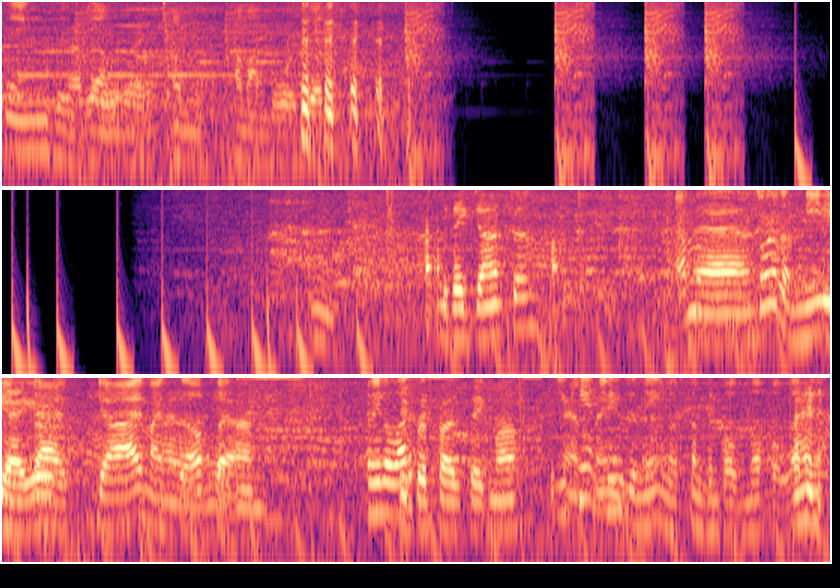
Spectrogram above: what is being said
things is um, Absolutely. I'm, I'm on board with. The Big Johnson. I'm Uh, sort of a yeah, medium-sized guy myself, Uh, but yeah, um, I mean, a lot Super of people, Fuzz Big Muff. You can't name. change the name of something called muffaletta. I know.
